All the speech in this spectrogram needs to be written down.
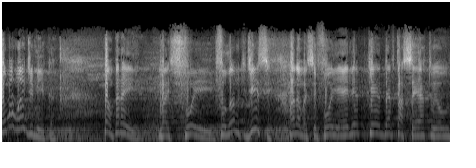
como a mãe de Mica. Não, peraí, mas foi fulano que disse? Ah, não, mas se foi ele é porque deve estar certo, eu,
